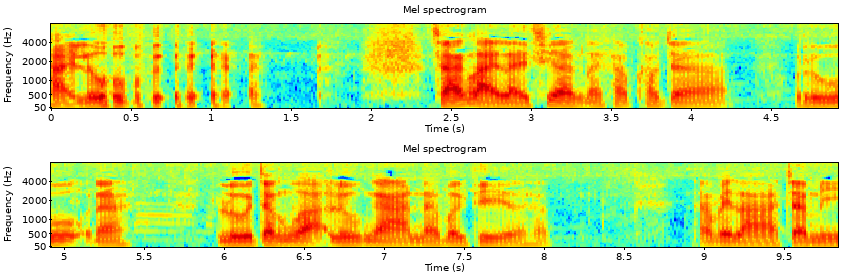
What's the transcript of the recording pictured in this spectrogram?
ถ่ายรูป ช้างหลาย ๆ เชือกนะครับ เขาจะ รู้นะ รู้จังหวะ รู้งานนะบางทีนะครับ ถ้าเวลาจะมี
